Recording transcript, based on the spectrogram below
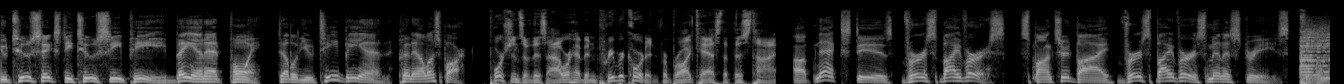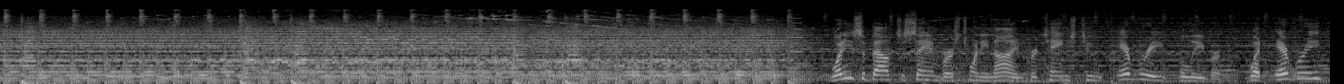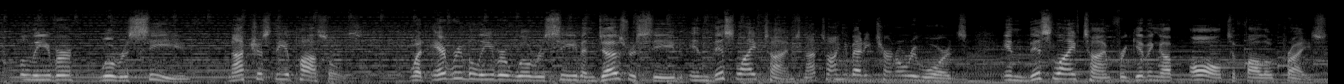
U262CP, Bayonet Point, WTBN, Pinellas Park. Portions of this hour have been pre recorded for broadcast at this time. Up next is Verse by Verse, sponsored by Verse by Verse Ministries. What he's about to say in verse 29 pertains to every believer. What every believer will receive, not just the apostles, what every believer will receive and does receive in this lifetime, it's not talking about eternal rewards, in this lifetime for giving up all to follow Christ.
